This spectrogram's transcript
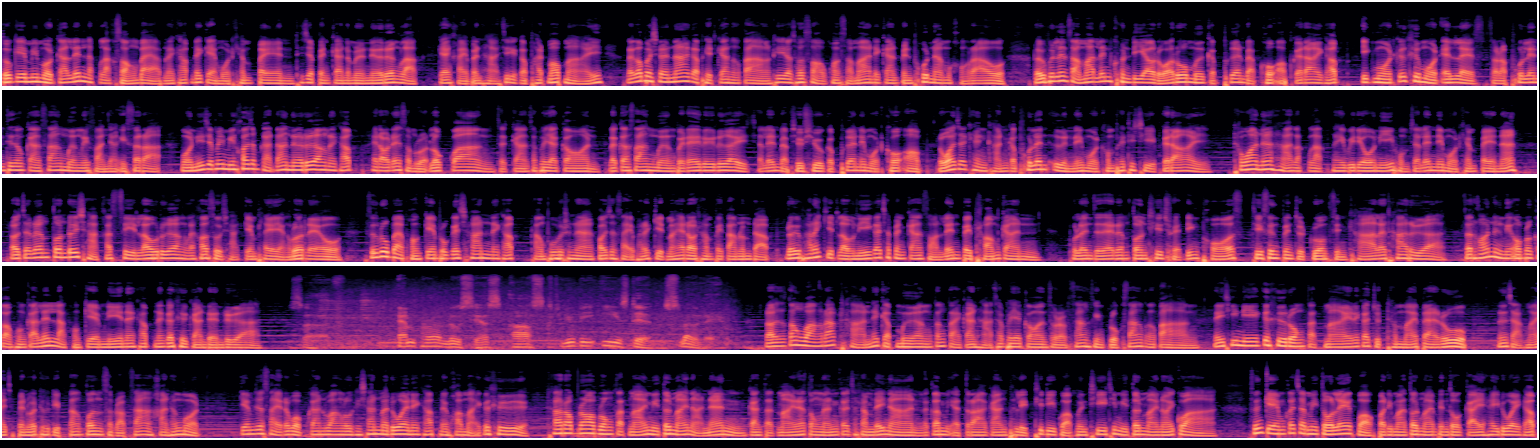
ตัวเกมมีโหมดการเล่นหลัก ๆ 2 แบบนะครับ ได้แก่โหมดแคมเปญที่จะเป็นการดำเนินเนื้อเรื่องหลัก แก้ไขปัญหาที่จักรพรรดิมอบหมาย แล้วก็เผชิญหน้ากับเหตุการณ์ต่างๆ ที่จะทดสอบความสามารถในการเป็นผู้นำของเรา โดยผู้เล่นสามารถเล่นคนเดียวหรือว่าร่วมมือกับเพื่อนแบบโคออปก็ได้ครับ อีกโหมดก็คือโหมด endless สำหรับผู้เล่นที่ต้องการสร้างเมืองในฝันอย่างอิสระ โหมดนี้จะไม่มีข้อจำกัดด้านเนื้อเรื่องนะครับ ให้เราได้สำรวจโลกกว้าง จัดการทรัพยากร แล้วก็สร้างเมืองไปได้เรื่อยๆ จะเล่นแบบชิวๆกับเพื่อนในโหมดโคออปหรือว่าจะแข่งขันกับผู้เล่นอื่นในโหมด competitive ก็ได้ ทว่าเนื้อหาหลักๆ ในวิดีโอนี้ผมจะเล่นในโหมดแคมเปญนะ เราจะเริ่มต้นด้วยฉากคัสซีนเล่าเรื่องและเข้าสู่ฉากเกมเพลย์อย่างรวดเร็ว ซึ่งรูปแบบของเกมโปรเกชันนะครับ ทางผู้พัฒนาเขาจะใส่ภารกิจมาให้เราทำไปตามลำดับ โดยภารกิจเหล่านี้ก็จะเป็นการสอนเล่นไปพร้อมกันผู้เล่นจะได้เริ่มต้นที่ Trading Post ที่ซึ่งเป็นจุดรวมสินค้าและท่าเรือ สะท้อนหนึ่งในองค์ประกอบของการเล่นหลักของเกมนี้นะครับ นั่นก็คือการเดินเรือ Sir, Emperor Lucius asked you be eased in slowly. เราจะต้องวางรากฐานให้กับเมืองตั้งแต่การหาทรัพยากรสำหรับสร้างสิ่งปลูกสร้างต่างๆ ในที่นี้ก็คือโรงตัดไม้และก็จุดทำไม้แปรรูป เนื่องจากไม้จะเป็นวัตถุดิบตั้งต้นสำหรับสร้างอาคารทั้งหมด เกมจะใส่ระบบการวางโลเคชันมาด้วยนะครับ ในความหมายก็คือ ถ้ารอบๆโรงตัดไม้มีต้นไม้หนาแน่น การตัดไม้ณตรงนั้นก็จะทำได้นาน แล้วก็มีอัตราการผลิตที่ดีกว่าพื้นที่ที่มีต้นไม้น้อยกว่า ซึ่งเกมก็จะมีตัวเลขบอกปริมาณต้นไม้เป็นตัวไกด์ให้ด้วยครับ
